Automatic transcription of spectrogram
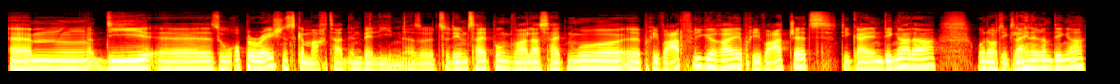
ähm, die äh, so Operations gemacht hat in Berlin. Also zu dem Zeitpunkt war das halt nur äh, Privatfliegerei, Privatjets, die geilen Dinger da und auch die kleineren Dinger.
